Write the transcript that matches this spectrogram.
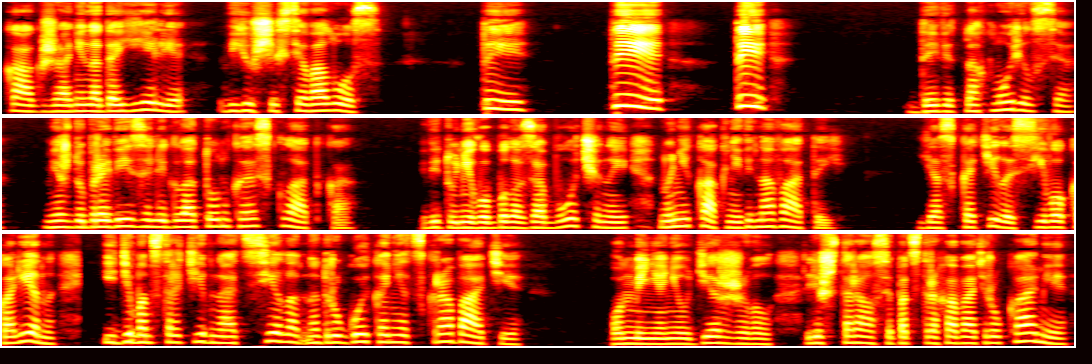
Как же они надоели! Вьющихся волос. «Ты... ты... ты...» Дэвид нахмурился. Между бровей залегла тонкая складка. Вид у него был озабоченный, но никак не виноватый. Я скатилась с его колен и демонстративно отсела на другой конец кровати. Он меня не удерживал, лишь старался подстраховать руками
